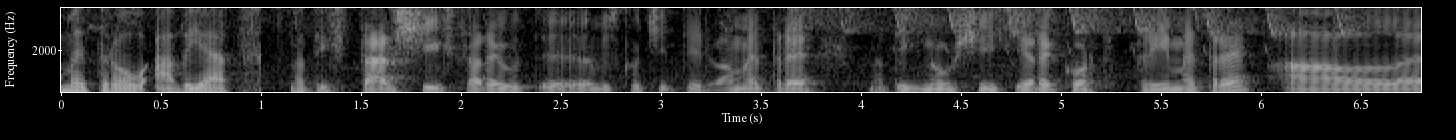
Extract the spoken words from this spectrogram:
metrov a viac. Na tých starších sa dajú e, vyskočiť tie 2 metre, na tých novších je rekord 3 metre, ale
